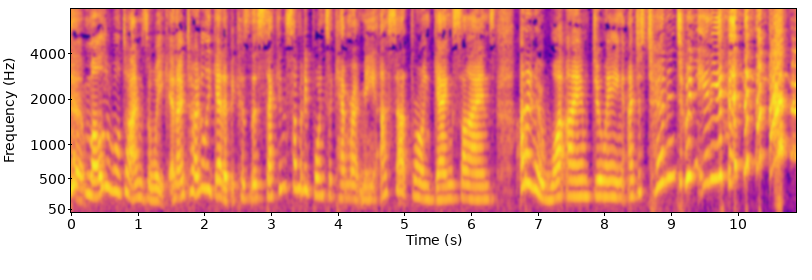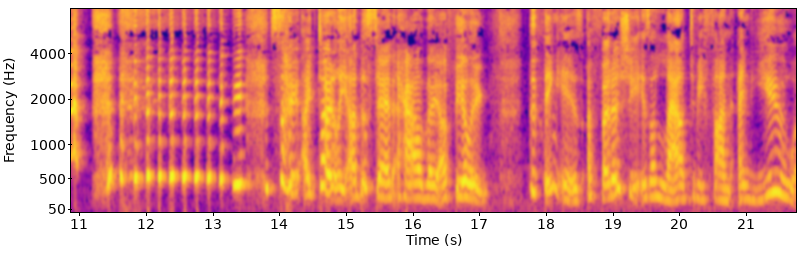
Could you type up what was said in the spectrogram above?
multiple times a week, and I totally get it because the second somebody points a camera at me, I start throwing gang signs. I don't know what I am doing. I just turn into an idiot. so I totally understand how they are feeling. The thing is, a photo shoot is allowed to be fun, and you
